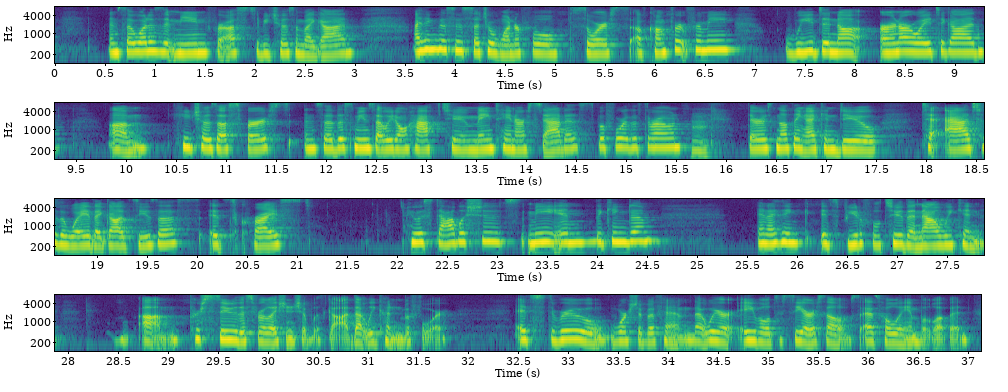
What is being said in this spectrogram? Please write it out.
And so, what does it mean for us to be chosen by God? I think this is such a wonderful source of comfort for me. We did not earn our way to God. Um, he chose us first. And so this means that we don't have to maintain our status before the throne. Hmm. There is nothing I can do to add to the way that God sees us. It's Christ who establishes me in the kingdom. And I think it's beautiful too that now we can um, pursue this relationship with God that we couldn't before. It's through worship of Him that we are able to see ourselves as holy and beloved.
